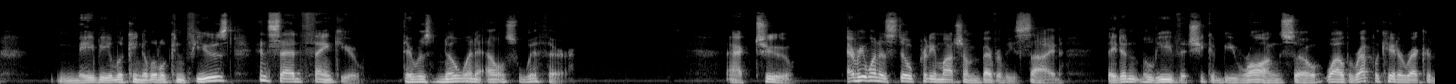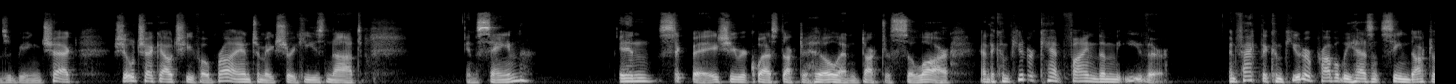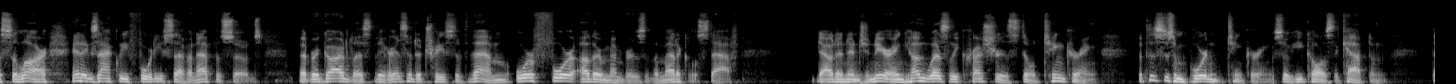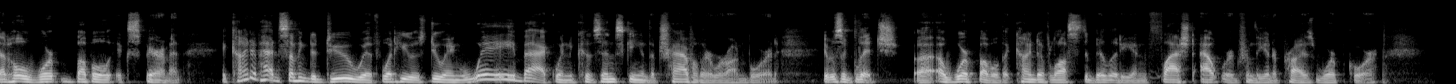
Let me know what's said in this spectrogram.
maybe looking a little confused, and said thank you. There was no one else with her. Act 2. Everyone is still pretty much on Beverly's side. They didn't believe that she could be wrong, so while the replicator records are being checked, she'll check out Chief O'Brien to make sure he's not insane in sickbay, she requests Dr. Hill and Dr. Selar, and the computer can't find them either. In fact, the computer probably hasn't seen Dr. Selar in exactly 47 episodes, but regardless, there isn't a trace of them or four other members of the medical staff. Down in engineering, young Wesley Crusher is still tinkering. But this is important tinkering, so he calls the captain. That whole warp bubble experiment, it kind of had something to do with what he was doing way back when Kosinski and the Traveler were on board. It was a glitch, uh, a warp bubble that kind of lost stability and flashed outward from the Enterprise warp core.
